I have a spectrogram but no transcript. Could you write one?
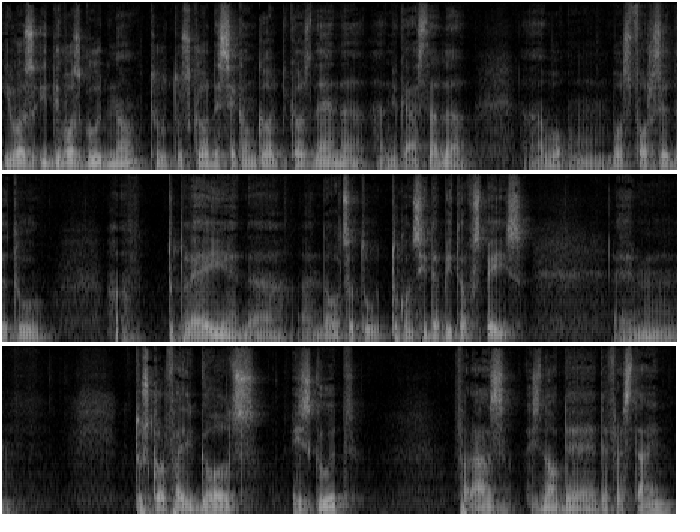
it was it was good no to, to score the second goal because then uh, Newcastle uh, uh, was forced to to play and and also to, to concede a bit of space. Um, to score five goals is good for us. It's not the, the first time,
